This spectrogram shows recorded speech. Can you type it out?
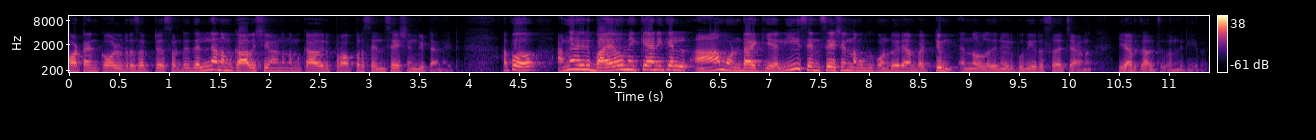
hot and cold receptors ഉണ്ട്. ഇതെല്ലാം നമുക്ക് ആവശ്യമാണ്. നമുക്ക് ആ ഒരു പ്രോപ്പർ സെൻസേഷൻ കിട്ടാനായിട്ട്. അപ്പോൾ അങ്ങനെ ഒരു ബയോമെക്കാനിക്കൽ ആം ഉണ്ടാക്കിയാൽ ഈ സെൻസേഷൻ നമുക്ക് കൊണ്ടുവരാൻ പറ്റും എന്നുള്ളതിന് ഒരു പുതിയ റിസർച്ചാണ് ഈ അടുത്ത കാലത്ത് വന്നിരിക്കുന്നത്.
